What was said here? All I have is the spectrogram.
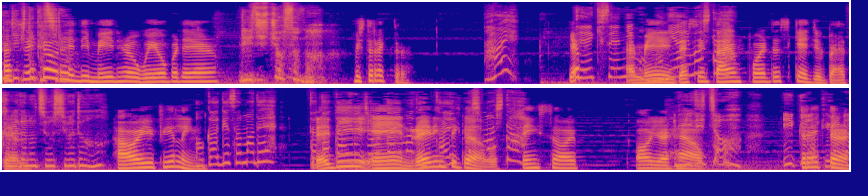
Has Reka already made her way over there? Mr. Rector. Yep, I made it just in time for the scheduled battle. How are you feeling? Ready and ready to go. Thanks for all your help. Director,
